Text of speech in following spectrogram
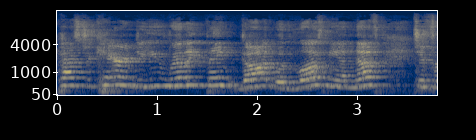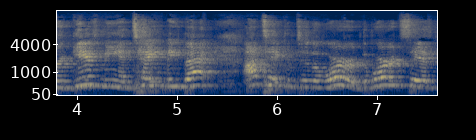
Pastor Karen, do you really think God would love me enough to forgive me and take me back? I take him to the Word. The Word says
